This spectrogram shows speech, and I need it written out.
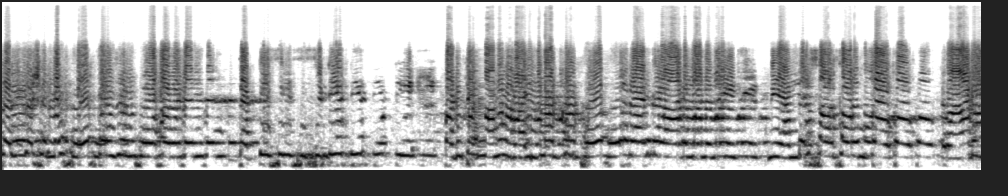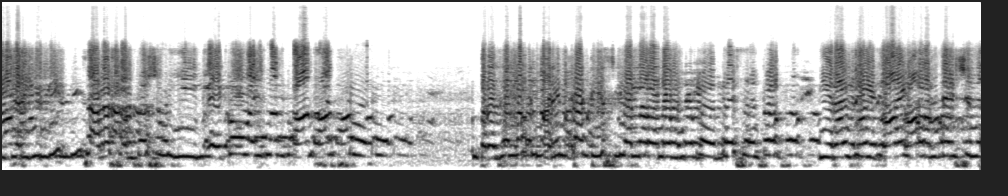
సర్వేక్షణ లో four thousand four hundred thirty six city పడితే మనం వైజాగ్ ఫోర్త్ ర్యాంక్ రావడం అనేది మీ అందరి సహకారంతో రావడం జరిగింది. చాలా సంతోషం. ఈ ఎకో వైజాగ్ కాన్సెప్ట్ ప్రజల్లో మరింత తీసుకెళ్ళాలనే ముఖ్య ఉద్దేశంతో ఈ రోజు ఈ డ్రాయింగ్ కాంపిటీషన్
